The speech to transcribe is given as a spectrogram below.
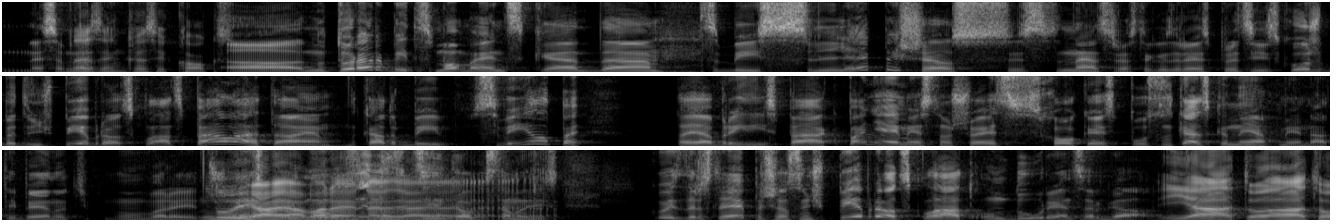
nesaprot. Nezinu, kas ir koks. Uh, nu, tur arī bija tas moments, kad uh, tas bija Slepešs. Es neatceros tagad uzreiz precīzi, kurš, bet viņš piebrauc klāt spēlētājiem. Nu, Kā tur bija svilpe. Tajā brīdī spēku paņēmies no Šveices hokeja puses. Un Skaidrs, ka neapmierinātība. Ja, nu, nu, varēja, Nu, jā, jā, nu, varēja, zini, jā, jā, jā, jā, tam jā. Ko izdara Slepešs? Viņš piebrauc klāt un dūriens ar galvu. Jā, to, to,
